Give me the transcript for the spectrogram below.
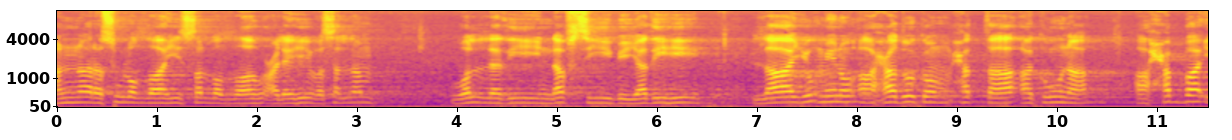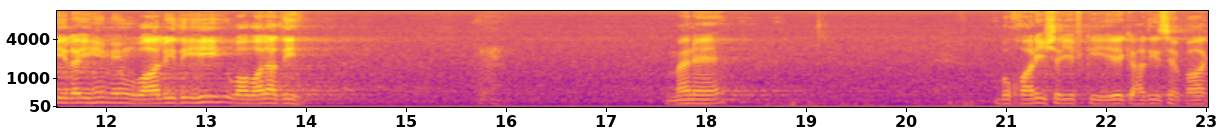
أن رسول الله صلى الله عليه وسلم والذي نفسي بيده لا يؤمن أحدكم حتى أكون أحب إليه من والده وولده. میں نے بخاری شریف کی ایک حدیث پاک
